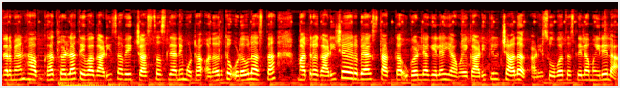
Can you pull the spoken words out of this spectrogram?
दरम्यान हा अपघात घडला तेव्हा गाडीचा वेग जास्त असल्याने मोठा अनर्थ उडवला असता मात्र गाडीच्या एअरबॅग्स तात्काळ उघडल्या गेल्या यामुळे गाडीतील चालक आणि सोबत असलेल्या महिलेला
